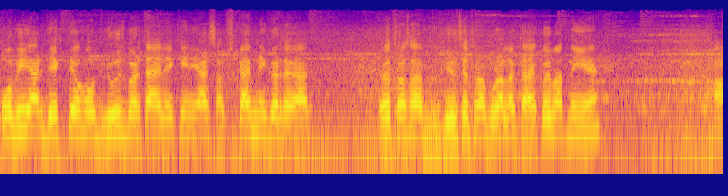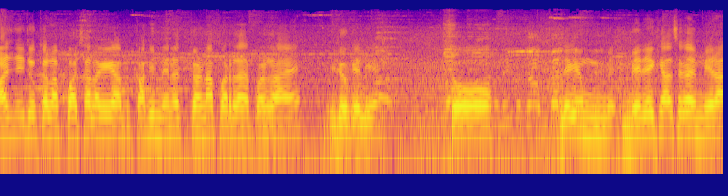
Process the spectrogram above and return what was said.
वो भी यार देखते हो व्यूज़ बढ़ता है, लेकिन यार सब्सक्राइब नहीं करते यार। ये तो थोड़ा सा दिल से थोड़ा बुरा लगता है, कोई बात नहीं है। आज नहीं तो कल आपको अच्छा लगेगा। काफ़ी मेहनत करना पड़ रहा पड़ रहा है वीडियो के लिए। तो लेकिन मेरे ख्याल से मेरा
